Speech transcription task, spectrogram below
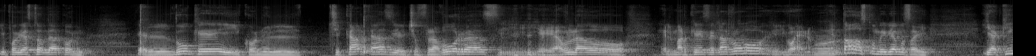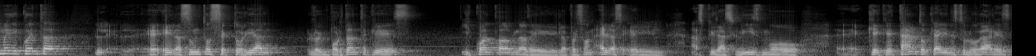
y podías tú hablar con el duque y con el chicarcas y el chuflaburras y, y a un lado el marqués del arroz y bueno, Ajá. todos convivíamos ahí. Y aquí me di cuenta el, el asunto sectorial, lo importante que es y cuánto habla de la persona, el, as- el aspiracionismo, eh, que, que tanto que hay en estos lugares,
